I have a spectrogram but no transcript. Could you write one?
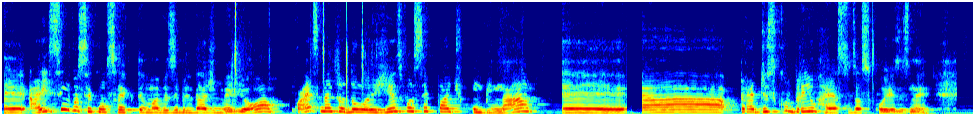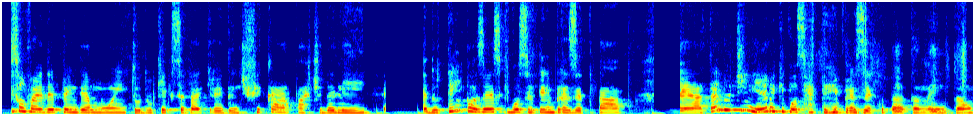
é, aí sim você consegue ter uma visibilidade melhor. Quais metodologias você pode combinar é, para descobrir o resto das coisas, né? Isso vai depender muito do que, que você vai querer identificar a partir dali, é do tempo, às vezes, que você tem para executar, é, até do dinheiro que você tem para executar também. Então,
